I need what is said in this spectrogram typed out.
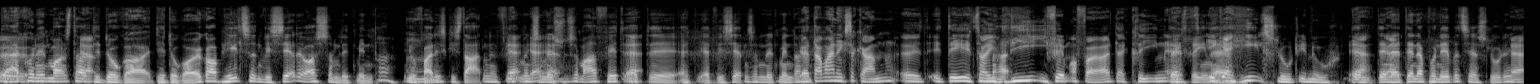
Der er øh, kun et monster, ja. ja. det, dukker, det dukker jo ikke op hele tiden. Vi ser det også som lidt mindre, jo faktisk i starten af filmen, Mhm. Ja, ja, som jeg ja. synes er meget fedt, Ja. at, øh, at, at vi ser den som lidt mindre. Ja, der var han ikke så gammel. Øh, Det er så Nej. lige i 45, da krigen, Da krigen krigen ikke er- er helt slut endnu. Den, ja, den, er, den er på nippet til at slutte. Ikke? Ja.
